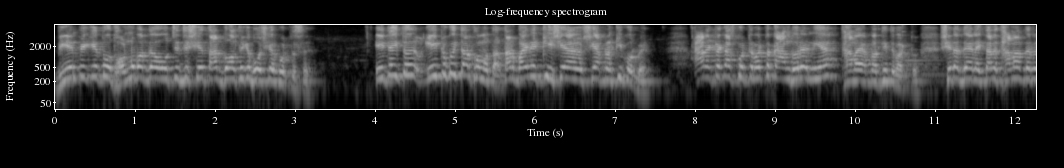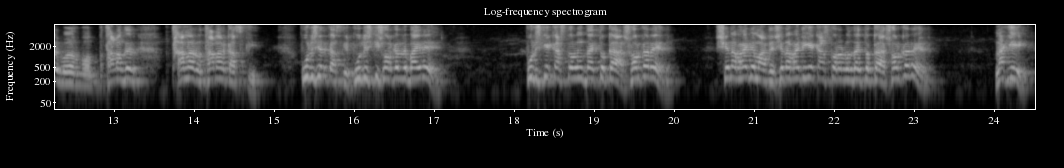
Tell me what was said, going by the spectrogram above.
বিএনপিকে তো ধন্যবাদ দেওয়া উচিত যে সে তার দল থেকে বহিষ্কার করতেছে। এটাই তো, এইটুকুই তার ক্ষমতা। তার বাইরে কি, সে সে আপনার কি করবে? আর একটা কাজ করতে পারতো, কান ধরে নিয়ে থানায় আপনার দিতে পারতো। সেটা দেয় নাই। তাহলে থানাদের থানাদের, থানার থানার কাজ কি? পুলিশের কাজ কি? পুলিশ কি সরকারের বাইরে? পুলিশকে কাজ করানোর দায়িত্ব কার? সরকারের? সেনাবাহিনী মাঠে, সেনাবাহিনীকে কাজ করানোর দায়িত্ব কার? সরকারের? নাকি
